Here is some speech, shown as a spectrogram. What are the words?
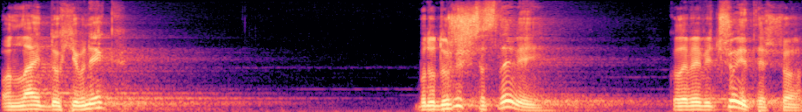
онлайн-духівник, буду дуже щасливий, коли ви відчуєте, що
